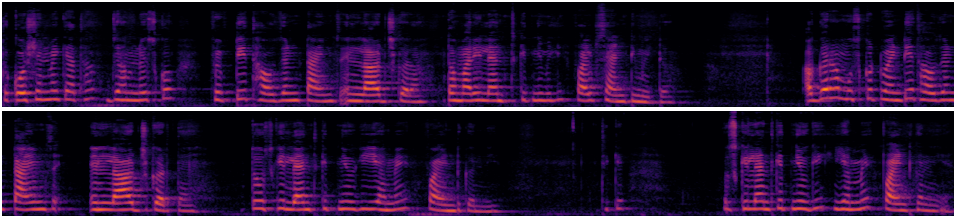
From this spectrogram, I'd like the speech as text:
तो क्वेश्चन में क्या था? जब हमने उसको फिफ्टी थाउज़ेंड टाइम्स इनलार्ज करा तो हमारी लेंथ कितनी मिली? फाइव सेंटीमीटर अगर हम उसको ट्वेंटी थाउज़ेंड टाइम्स इनलार्ज करते हैं तो उसकी लेंथ कितनी होगी? ये हमें फाइंड करनी है। ठीक है? उसकी लेंथ कितनी होगी? ये हमें फाइंड करनी है।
